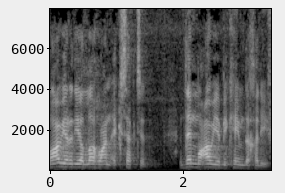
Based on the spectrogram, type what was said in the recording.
Muawiyah radiallahu anh accepted. And then Muawiyah became the Khalif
